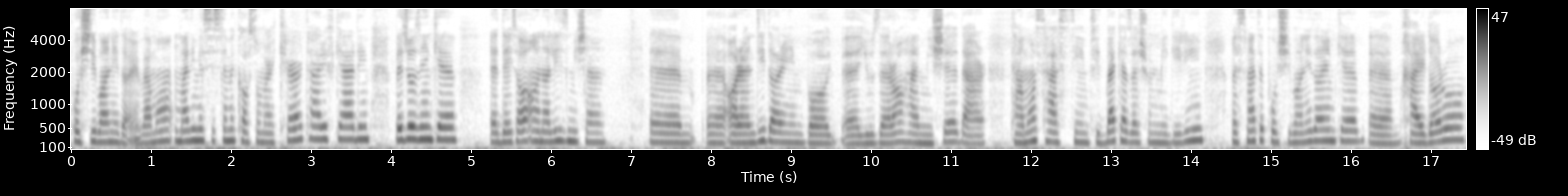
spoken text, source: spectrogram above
پشتیبانی داریم و ما اومدیم یه سیستم customer care تعریف کردیم به جز اینکه data analyze میشن R&D داریم با user ها همیشه در تماس هستیم feedback ازشون می‌گیریم. قسمت پشتیبانی داریم که خریدار رو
